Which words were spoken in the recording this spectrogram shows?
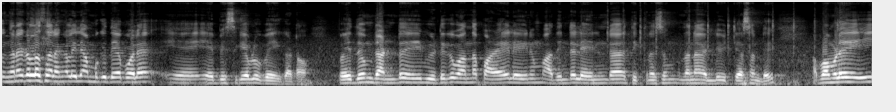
ഇങ്ങനെയൊക്കെയുള്ള സ്ഥലങ്ങളിൽ നമുക്ക് ഇതേപോലെ എ ബി സി കേബിൾ ഉപയോഗിക്കാം കേട്ടോ. അപ്പോൾ ഇതും രണ്ട് ഈ വീട്ടിലേക്ക് വന്ന പഴയ ലൈനും അതിന്റെ ലൈനിന്റെ തിക്നെസ്സും തന്നെ വലിയ വ്യത്യാസമുണ്ട്. അപ്പോൾ നമ്മൾ ഈ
